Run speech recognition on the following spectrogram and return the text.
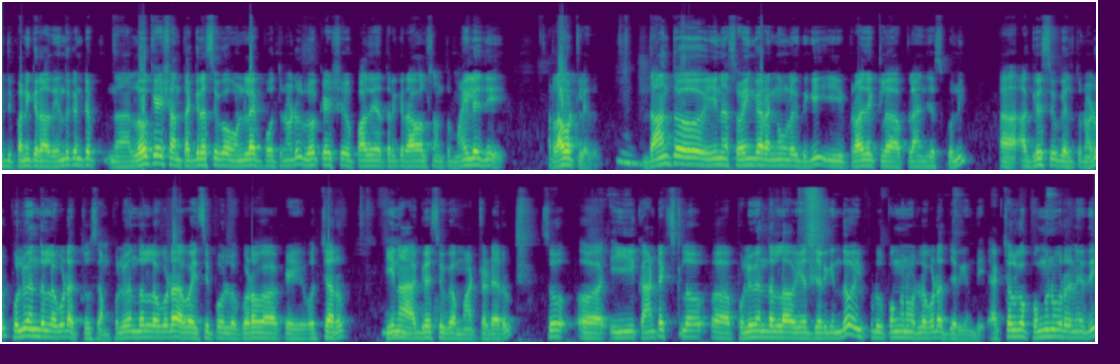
ఇది పనికిరాదు. ఎందుకంటే లోకేష్ అంత అగ్రెసివ్గా ఉండలేకపోతున్నాడు. లోకేష్ పాదయాత్రకి రావాల్సినంత మైలేజీ రావట్లేదు. దాంతో ఈయన స్వయంగా రంగంలోకి దిగి ఈ ప్రాజెక్టుల ప్లాన్ చేసుకొని అగ్రెసివ్గా వెళ్తున్నాడు. పులివెందుల్లో కూడా చూసాం. పులివెందుల్లో కూడా వైసీపీ వాళ్ళు గొడవకి వచ్చారు. ఈయన అగ్రెసివ్గా మాట్లాడారు. సో ఈ కాంటెక్స్ట్లో పులివెందల్లో ఏది జరిగిందో ఇప్పుడు పొంగనూరులో కూడా అది జరిగింది. యాక్చువల్గా పొంగనూరు అనేది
